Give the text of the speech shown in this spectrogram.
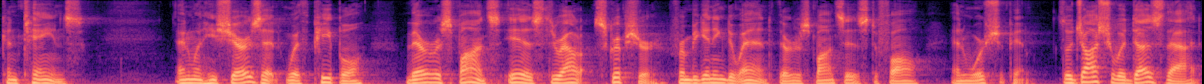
contains. And when he shares it with people, their response is throughout Scripture, from beginning to end, their response is to fall and worship him. So Joshua does that,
